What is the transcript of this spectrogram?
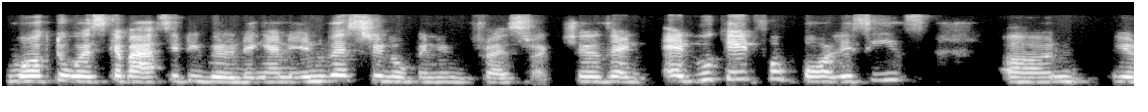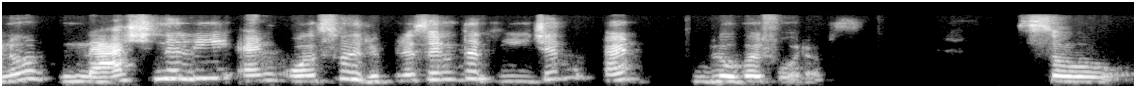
work towards capacity building and invest in open infrastructures and advocate for policies, uh, you know, nationally and also represent the region at global forums. So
